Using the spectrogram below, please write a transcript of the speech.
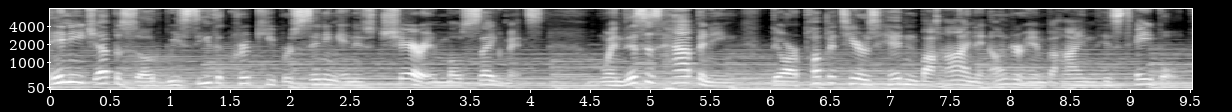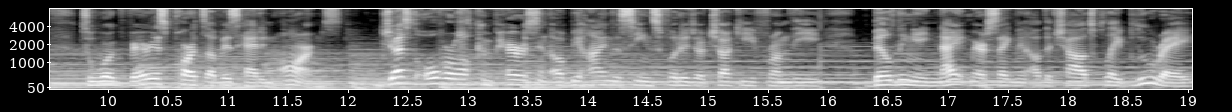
In each episode, we see the Crypt Keeper sitting in his chair in most segments. When this is happening, there are puppeteers hidden behind and under him behind his table to work various parts of his head and arms. Just overall comparison of behind the scenes footage of Chucky from the Building a Nightmare segment of the Child's Play Blu ray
